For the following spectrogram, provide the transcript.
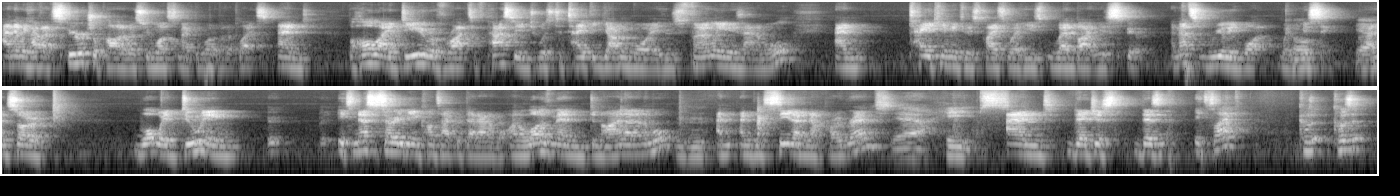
and then we have that spiritual part of us who wants to make the world a better place. And the whole idea of rites of passage was to take a young boy who's firmly in his animal and take him into this place where he's led by his spirit. And that's really what we're Cool. missing. Yeah. right? And so what we're doing it's necessary to be in contact with that animal and a lot of men deny that animal mm-hmm. and, and we see that in our programs. Yeah. Heaps. and they're just there's it's like because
